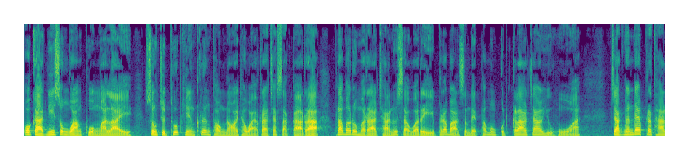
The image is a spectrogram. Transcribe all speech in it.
โอกาสนี้ทรงวางพวงมาลัย ทรงจุดธูปเทียนเครื่องทองน้อยถวายราชสักการะ พระบรมราชานุสาวรี พระบาทสมเด็จพระมงกุฎเกล้าเจ้าอยู่หัว จากนั้นได้ประทาน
